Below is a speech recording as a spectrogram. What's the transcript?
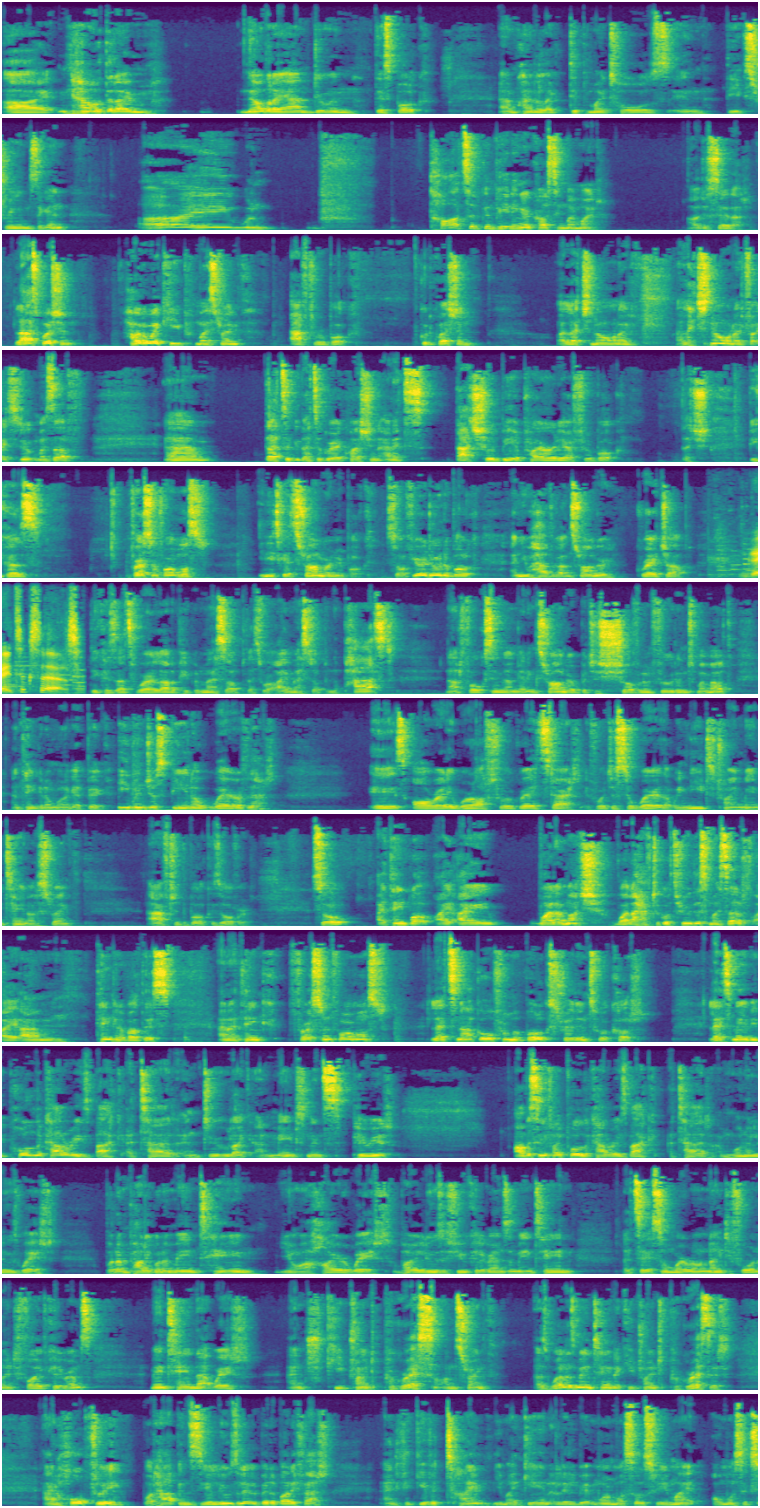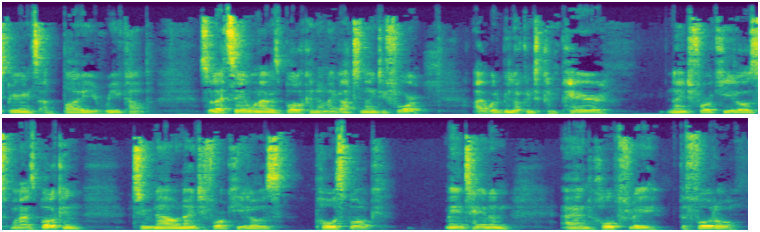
uh, now that I'm, now that I am doing this bulk, I'm kind of like dipping my toes in the extremes again. I will, thoughts of competing are crossing my mind. I'll just say that. Last question. How do I keep my strength after a bulk? Good question. I'll let you know when I I'll let you know when I try to do it myself. Um, that's a that's a great question, and it's that should be a priority after a bulk. That's because first and foremost, you need to get stronger in your bulk. So if you're doing a bulk and you have gotten stronger, great job. Great success. Because that's where a lot of people mess up. That's where I messed up in the past not focusing on getting stronger, but just shoveling food into my mouth and thinking I'm going to get big. Even just being aware of that is already we're off to a great start if we're just aware that we need to try and maintain our strength after the bulk is over. So I think what I, I while I'm not while I have to go through this myself, I am thinking about this and I think first and foremost, let's not go from a bulk straight into a cut. Let's maybe pull the calories back a tad and do like a maintenance period obviously if I pull the calories back a tad, I'm going to lose weight, but I'm probably going to maintain, you know, a higher weight. I'll probably lose a few kilograms and maintain, let's say somewhere around 94, 95 kilograms, maintain that weight and keep trying to progress on strength as well as maintain it, keep trying to progress it. And hopefully what happens is you lose a little bit of body fat and if you give it time, you might gain a little bit more muscle. So you might almost experience a body recomp. So let's say when I was bulking and I got to 94, I will be looking to compare 94 kilos when I was bulking to now 94 kilos post bulk, maintaining, and hopefully the photo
